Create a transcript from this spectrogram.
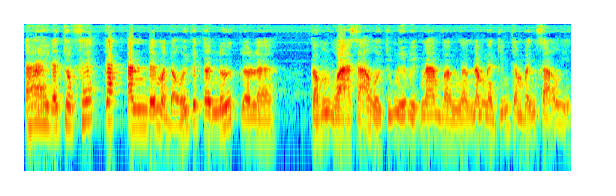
ai đã cho phép các anh để mà đổi cái tên nước gọi là Cộng hòa xã hội chủ nghĩa Việt Nam vào năm 1976 gì?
